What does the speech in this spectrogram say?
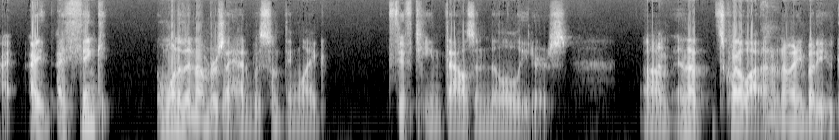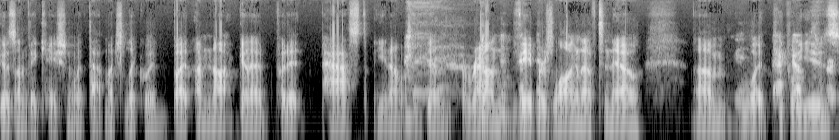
I, I, I think one of the numbers I had was something like 15,000 milliliters. Um, and that's quite a lot. I don't know anybody who goes on vacation with that much liquid, but I'm not going to put it past, you know, I've been around vapors long enough to know um, Yeah, what people use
